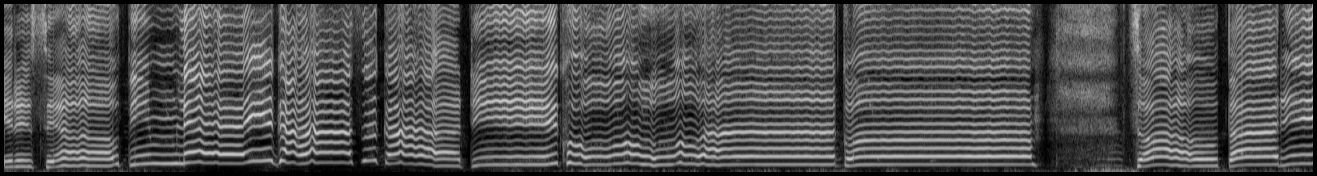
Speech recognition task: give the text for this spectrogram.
बिर्स्यौ तिमीले घाँस काटी चौतारीलाई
